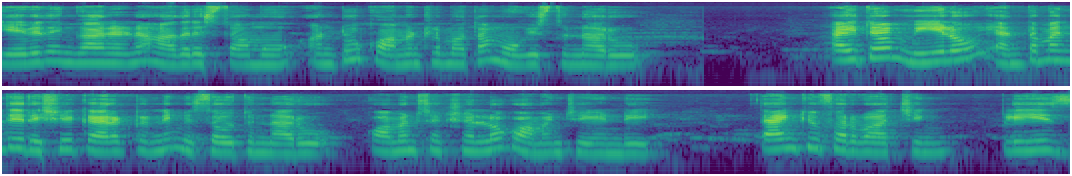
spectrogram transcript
ఏ విధంగానైనా ఆదరిస్తాము అంటూ కామెంట్లు మొత్తం మోగిస్తున్నారు. అయితే మీలో ఎంతమంది రిషి క్యారెక్టర్ని మిస్ అవుతున్నారు? కామెంట్ సెక్షన్లో కామెంట్ చేయండి. Thank you for watching. Please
